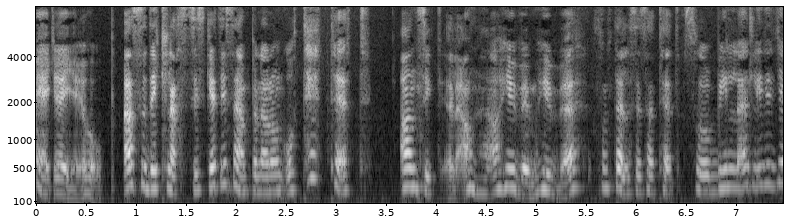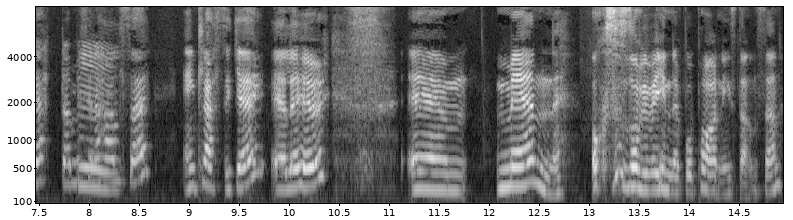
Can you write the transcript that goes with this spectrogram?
mer grejer ihop. Alltså det klassiska till exempel när de går tätt tätt ansikte, eller ja, huvud med huvud som ställer sig så tätt så bildar ett litet hjärta med sina Mm. halsar. En klassiker, eller hur? Ehm, men också som vi var inne på parningsdansen.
